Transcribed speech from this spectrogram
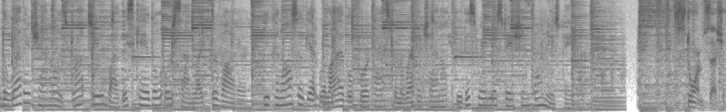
The Weather Channel is brought to you by this cable or satellite provider. You can also get reliable forecasts from the Weather Channel through this radio station or newspaper. Storm Session,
